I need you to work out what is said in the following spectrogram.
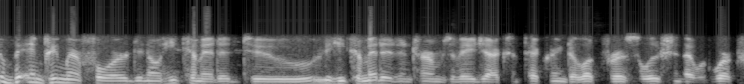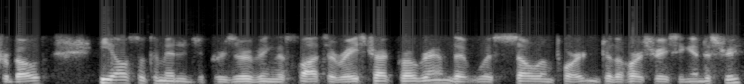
and Premier Ford, you know, he committed to he committed in terms of Ajax and Pickering to look for a solution that would work for both. He also committed to preserving the slots at racetrack program that was so important to the horse racing industry.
